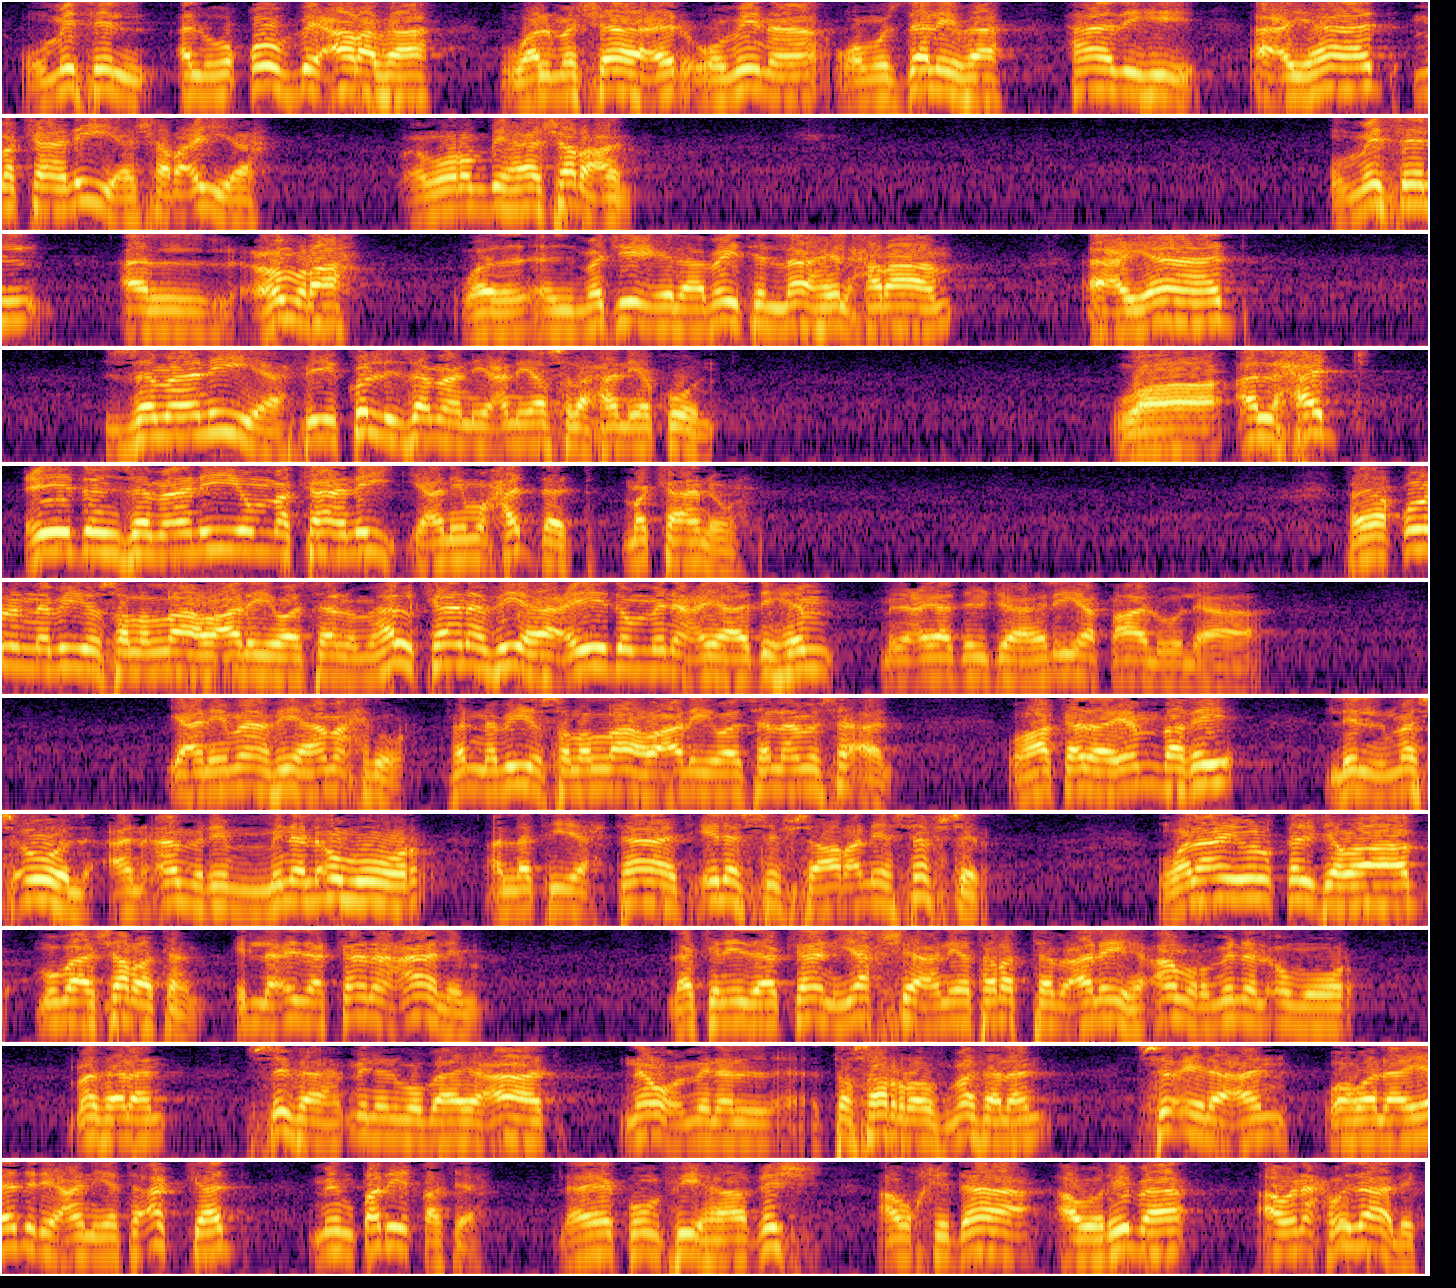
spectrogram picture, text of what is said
ومثل الوقوف بعرفة والمشاعر ومنى ومزدلفة هذه أعياد مكانية شرعية. مأمور بها شرعا. ومثل العمرة والمجيء إلى بيت الله الحرام أعياد زمانية في كل زمن يعني يصلح أن يكون. والحج عيد زماني مكاني يعني محدد مكانه. فيقول النبي صلى الله عليه وسلم هل كان فيها عيد من أعيادهم؟ من أعياد الجاهلية؟ قالوا لا. يعني ما فيها محذور. فالنبي صلى الله عليه وسلم سأل وهكذا ينبغي للمسؤول عن أمر من الأمور التي يحتاج إلى استفسار أن يستفسر ولا يلقي الجواب مباشرة إلا إذا كان عالم. لكن إذا كان يخشى أن يترتب عليه أمر من الأمور مثلا صفة من المبايعات نوع من التصرف مثلا سئل عنه وهو لا يدري عن يتأكد من طريقته. لا يكون فيها غش أو خداع أو ربا أو نحو ذلك.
